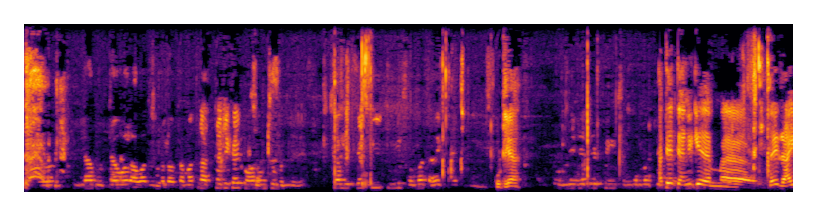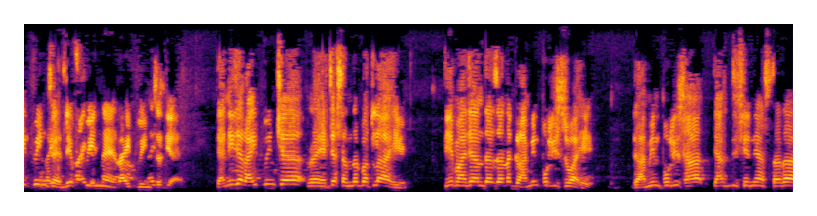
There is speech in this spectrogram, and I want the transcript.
या मुद्द्यावर आवाज उठवला होता. मात्र आता जे काही पवारांचं म्हणणं आहे त्या मुद्द्याशी तुम्ही सहमत आहे? कुठल्या? ते त्यांनी ते राईट विंगचं आहे लेफ्ट विंग नाही राईट विंगचं जे आहे. त्यांनी ज्या राईट विंगच्या ह्याच्या संदर्भातलं आहे ते माझ्या अंदाजानं ग्रामीण पोलीस जो आहे ग्रामीण पोलीस हा त्याच दिशेने असताना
